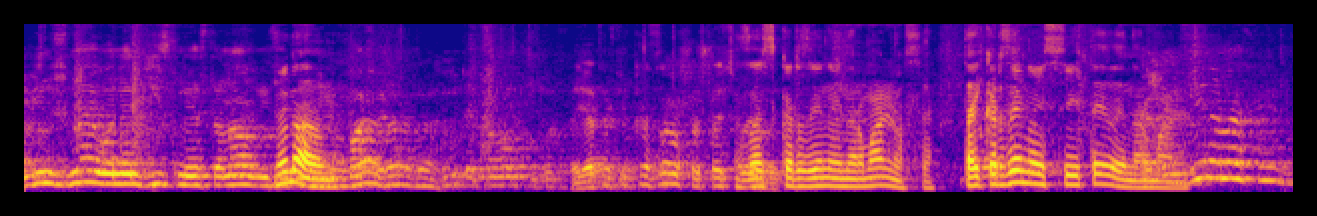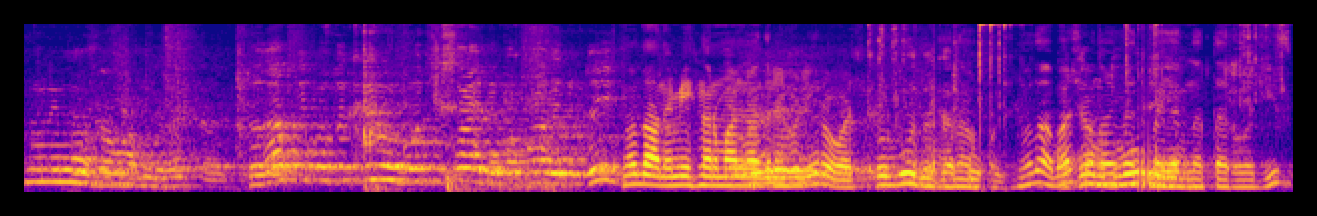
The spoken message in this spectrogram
і він жме, вони диск не останавливається. Ну да. Крутить. Я так і казав, що щось За з корзиною нормально все. Та й корзиною світили нормально. Він нахуй, ну не може. То лапки просто криво, бо ті шайби попали туди. Ну да, не міг нормально відрегулювати. Свободно так похуй. Ну да, бачиш, воно видно, як натерло диск.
